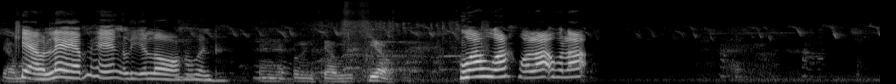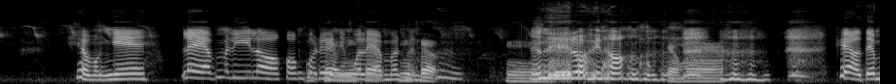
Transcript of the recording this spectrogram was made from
เจ้าแขวแหลมแห้งอรีรอเขาเพิ่นเป็นคนเจ้ามีเขี้ยวหัวหัวหัวละหัวละ แขวบางแงแหลมอรีรอของคนอื่นยังว่าแหลมมันเพิ่นครับอันนี้รอพี่น้องเจ้ามาแขวเต็ม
